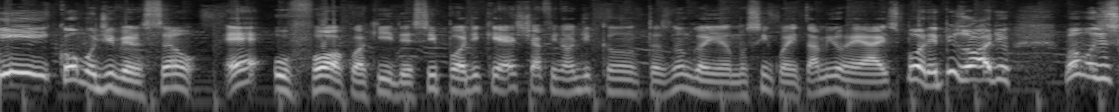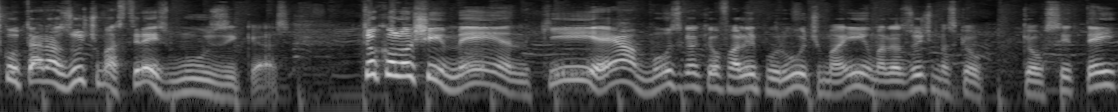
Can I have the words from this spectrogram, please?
E como diversão é o foco aqui desse podcast, afinal de contas não ganhamos 50 mil reais por episódio, vamos escutar as últimas três músicas. Tokoloshi Man, que é a música que eu falei por último aí, uma das últimas que eu, que eu citei,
